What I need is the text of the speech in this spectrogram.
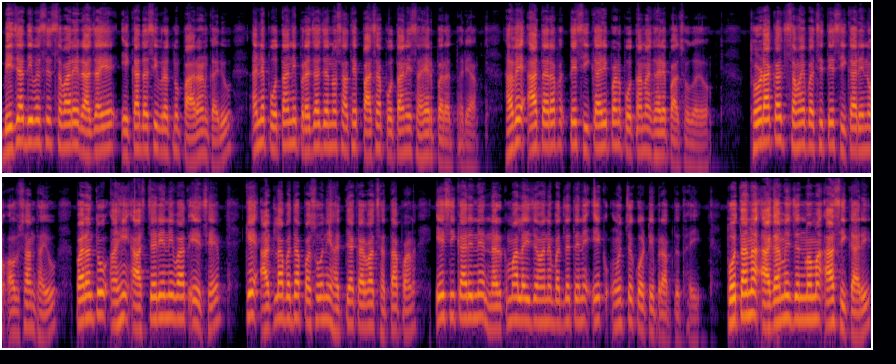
બીજા દિવસે સવારે રાજાએ એકાદશી વ્રતનું પારણ કર્યું અને પોતાની પ્રજાજનો સાથે પાછા પોતાની શહેર પરત ફર્યા. હવે આ તરફ તે શિકારી પણ પોતાના ઘરે પાછો ગયો. થોડાક જ સમય પછી તે શિકારીનું અવસાન થયું. પરંતુ અહીં આશ્ચર્યની વાત એ છે કે આટલા બધા પશુઓની હત્યા કરવા છતાં પણ એ શિકારીને નર્કમાં લઈ જવાને બદલે તેને એક ઉચ્ચ કોટી પ્રાપ્ત થઈ. પોતાના આગામી જન્મમાં આ શિકારી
